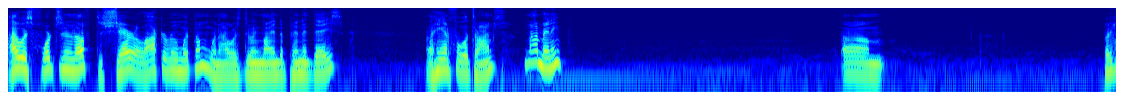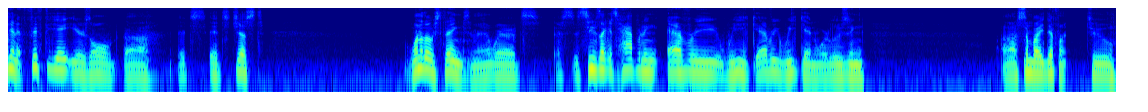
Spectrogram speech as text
I was fortunate enough to share a locker room with them when I was doing my independent days, a handful of times, not many. Um, but again, at 58 years old, uh, it's it's just one of those things, man, where it's it seems like it's happening every week, every weekend. We're losing uh, somebody different to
